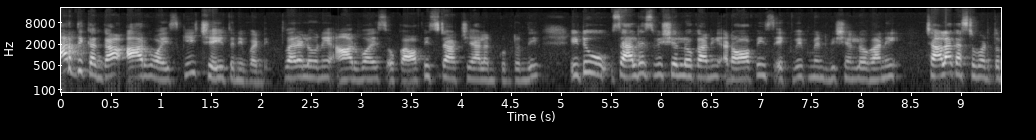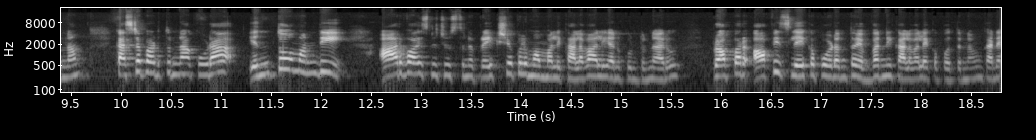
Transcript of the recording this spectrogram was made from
ఆర్థికంగా ఆర్ వాయిస్కి చేయుతనివ్వండి. త్వరలోనే ఆర్ వాయిస్ ఒక ఆఫీస్ స్టార్ట్ చేయాలనుకుంటుంది. ఇటు శాలరీస్ విషయంలో కానీ అటు ఆఫీస్ ఎక్విప్మెంట్ విషయంలో కానీ చాలా కష్టపడుతున్నాం. కష్టపడుతున్నా కూడా ఎంతోమంది ఆర్ వాయిస్ను చూస్తున్న ప్రేక్షకులు మమ్మల్ని కలవాలి అనుకుంటున్నారు. ప్రాపర్ ఆఫీస్ లేకపోవడంతో ఎవరిని కలవలేకపోతున్నాం. కానీ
